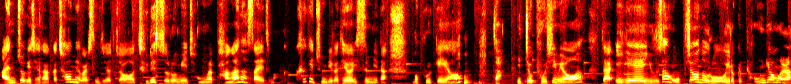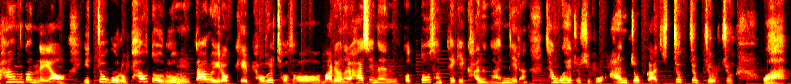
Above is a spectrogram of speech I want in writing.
안쪽에 제가 아까 처음에 말씀드렸죠. 드레스룸이 정말 방 하나 사이즈만큼 크게 준비가 되어 있습니다. 한번 볼게요. 자, 이쪽 보시면 자, 이게 유상 옵션으로 이렇게 변경을 한 건데요. 이쪽으로 파우더 룸 따로 이렇게 벽을 쳐서 마련을 하시는 것도 선택이 가능합니다. 참고해 주시고 안쪽까지 쭉쭉쭉쭉. 와.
